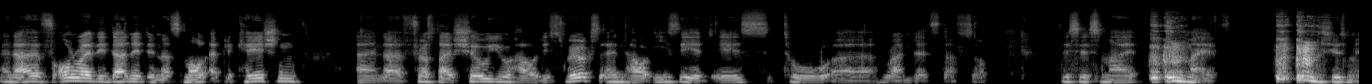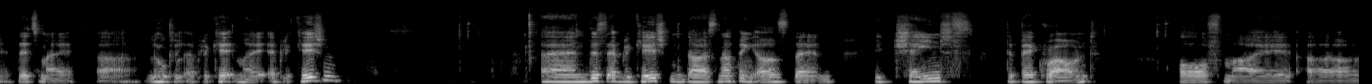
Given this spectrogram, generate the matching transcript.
And I've already done it in a small application and uh, first I show you how this works and how easy it is to uh, run that stuff. So this is my my excuse me. That's my uh, local application. My application, and this application does nothing else than it changes the background of my uh,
